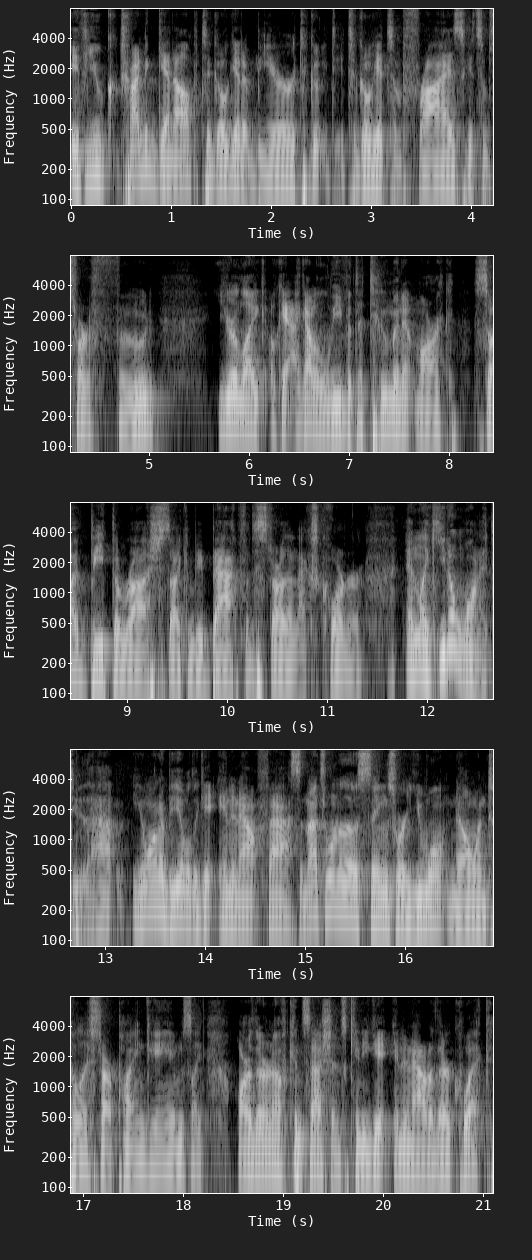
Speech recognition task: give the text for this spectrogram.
If you tried to get up to go get a beer, to go to go get some fries, to get some sort of food, you're like, okay, I got to leave at the two minute mark so I beat the rush so I can be back for the start of the next quarter. And like, you don't want to do that. You want to be able to get in and out fast. And that's one of those things where you won't know until they start playing games. Like, are there enough concessions? Can you get in and out of there quick?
